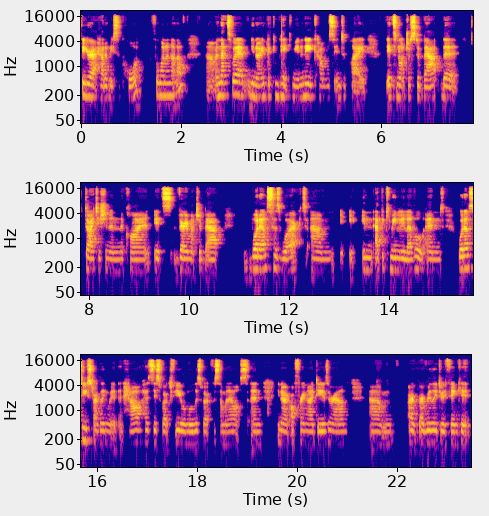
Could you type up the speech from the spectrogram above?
figure out how to be support for one another. Um, and that's where, you know, the Compeat community comes into play. It's not just about the dietitian and the client, it's very much about what else has worked um, in at the community level and what else are you struggling with and how has this worked for you and will this work for someone else and you know offering ideas around um, I, I, really do think it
